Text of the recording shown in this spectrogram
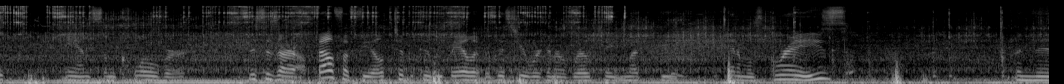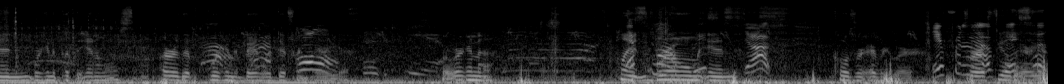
and some clover. This is our alfalfa field. Typically we bale it, but this year we're going to rotate and let the animals graze. And then we're going to put the animals, or the, we're going to bale a different area. But we're going to plant brome That clover everywhere. For a field area.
